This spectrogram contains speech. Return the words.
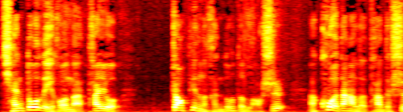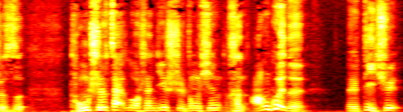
钱多了以后呢，他又招聘了很多的老师啊，扩大了他的师资。同时在洛杉矶市中心很昂贵的那个地区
